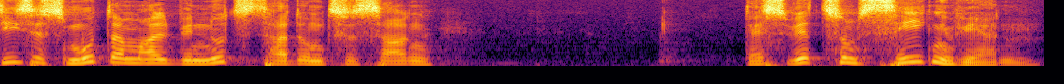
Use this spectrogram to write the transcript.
dieses Muttermal benutzt hat, um zu sagen, das wird zum Segen werden.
